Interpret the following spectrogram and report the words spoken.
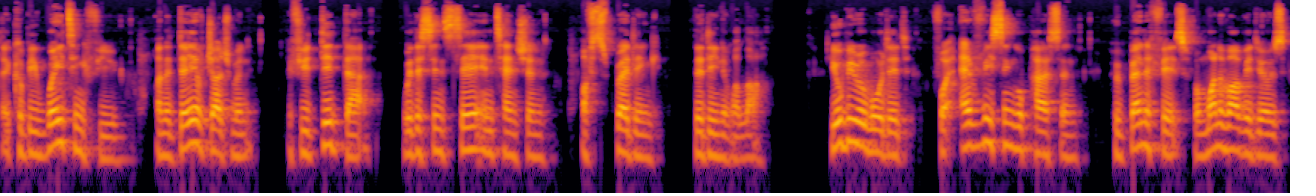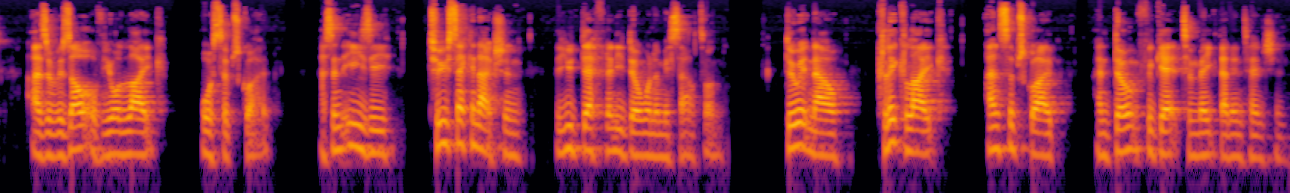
that could be waiting for you on the day of judgment if you did that with a sincere intention of spreading the deen of Allah. You'll be rewarded for every single person who benefits from one of our videos as a result of your like or subscribe. That's an easy two second action that you definitely don't want to miss out on. Do it now, click like and subscribe, and don't forget to make that intention.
